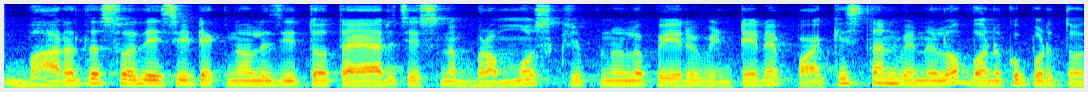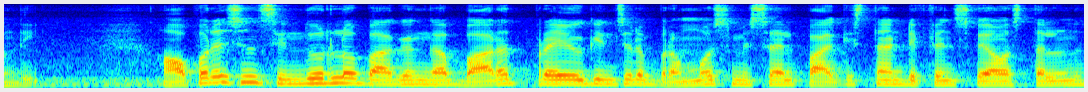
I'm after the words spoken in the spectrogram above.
భారత స్వదేశీ టెక్నాలజీతో తయారు చేసిన బ్రహ్మోస్ క్షిపణుల పేరు వింటేనే పాకిస్తాన్ వెన్నులో వణుకు పుడుతోంది. ఆపరేషన్ సింధూర్లో భాగంగా భారత్ ప్రయోగించిన బ్రహ్మోస్ మిసైల్ పాకిస్తాన్ డిఫెన్స్ వ్యవస్థలను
